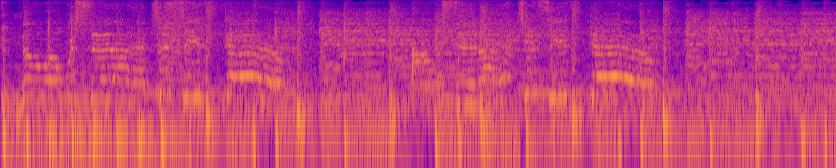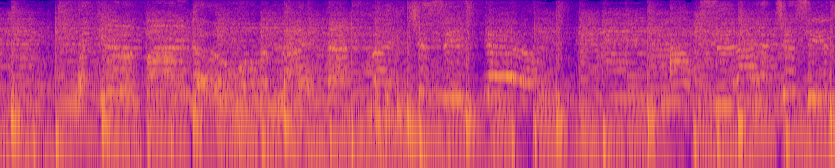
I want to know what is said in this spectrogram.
You know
